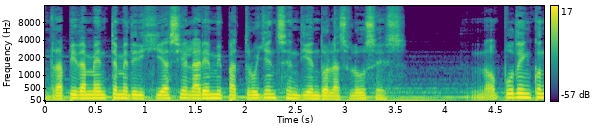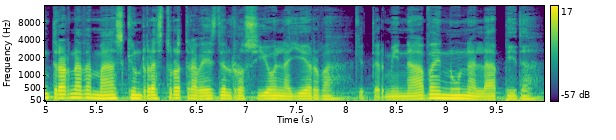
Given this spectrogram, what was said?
Rápidamente me dirigí hacia el área de mi patrulla encendiendo las luces. No pude encontrar nada más que un rastro a través del rocío en la hierba que terminaba en una lápida.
